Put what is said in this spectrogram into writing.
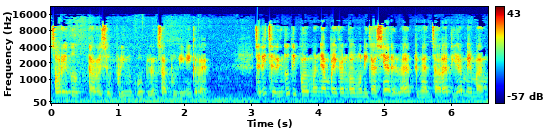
sorry itu teroris sublim gue bilang sabun ini keren. Jadi jaring itu tipe menyampaikan komunikasinya adalah dengan cara dia memang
